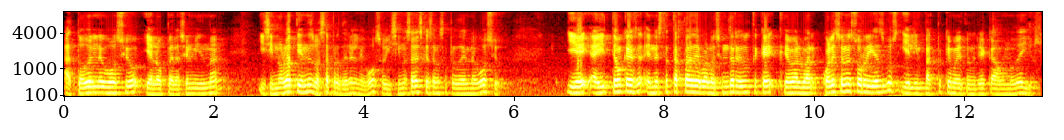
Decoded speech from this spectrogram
a todo el negocio y a la operación misma. Y si no lo atiendes vas a perder el negocio. Y si no sabes qué hacer vas a perder el negocio. Y ahí tengo que, en esta etapa de evaluación de riesgo, que, que evaluar cuáles son esos riesgos y el impacto que me tendría cada uno de ellos.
